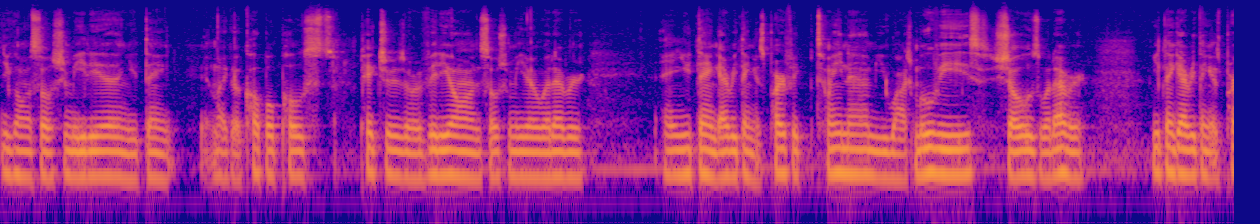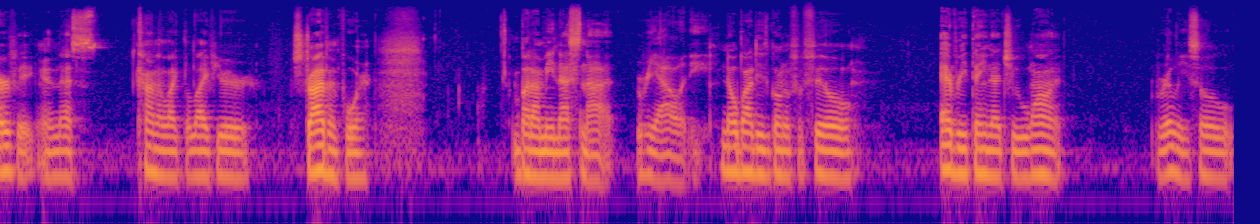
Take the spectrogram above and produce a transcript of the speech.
you go on social media and you think like a couple posts pictures or a video on social media or whatever, and you think everything is perfect between them. You watch movies, shows, whatever. You think everything is perfect, and that's kind of like the life you're striving for. But I mean, that's not reality. Nobody's going to fulfill everything that you want, really. So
